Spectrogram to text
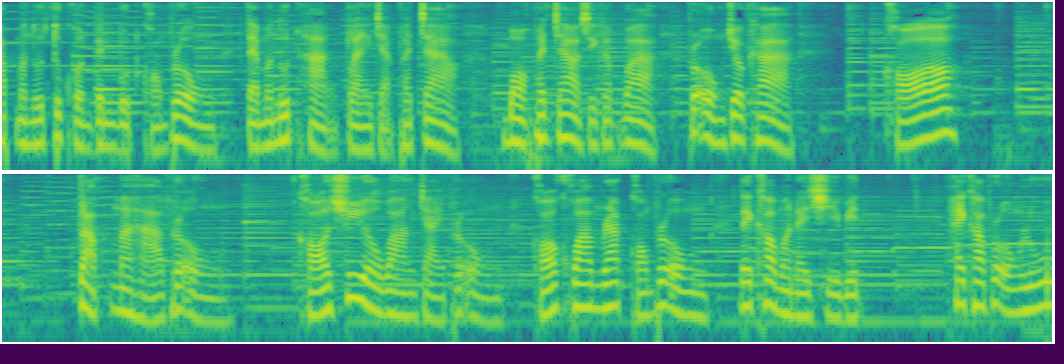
รับมนุษย์ทุกคนเป็นบุตรของพระองค์ แต่มนุษย์ห่างไกลจากพระเจ้า บอกพระเจ้าสิครับว่า พระองค์เจ้าข้าขอ กลับมาหาพระองค์ ขอเชื่อวางใจพระองค์ ขอความรักของพระองค์ได้เข้ามาในชีวิต ให้ข้าพระองค์รู้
